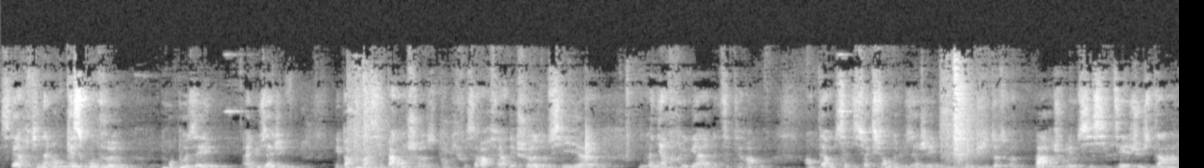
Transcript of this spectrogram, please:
C'est-à-dire finalement, qu'est-ce qu'on veut proposer à l'usager? Et parfois, c'est pas grand-chose. Donc il faut savoir faire des choses aussi euh, d'une manière frugale, etc., en termes de satisfaction de l'usager. Et puis d'autre part, je voulais aussi citer juste un,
